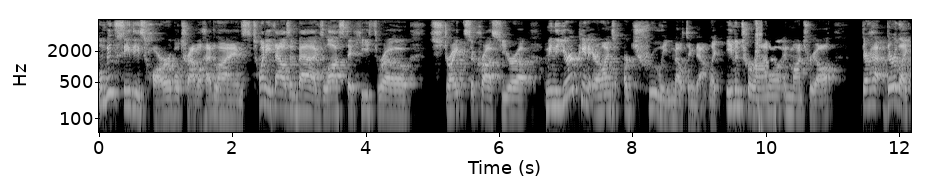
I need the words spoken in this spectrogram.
when we see these horrible travel headlines 20,000 bags lost at Heathrow, strikes across Europe. I mean, the European airlines are truly melting down. Like even Toronto and Montreal, they're ha- they're like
